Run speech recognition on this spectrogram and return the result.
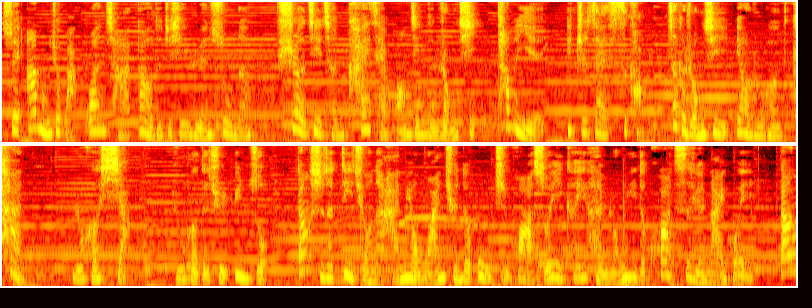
所以阿奴就把观察到的这些元素呢设计成开采黄金的容器，他们也。一直在思考这个容器要如何看，如何想，如何的去运作。当时的地球呢还没有完全的物质化，所以可以很容易的跨次元来回。当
